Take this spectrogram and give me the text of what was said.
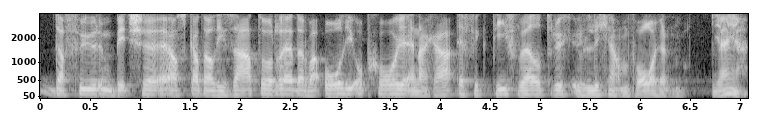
dat vuur een beetje als katalysator daar wat olie op gooien en dan gaat effectief wel terug je lichaam volgen. Ja, ja.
